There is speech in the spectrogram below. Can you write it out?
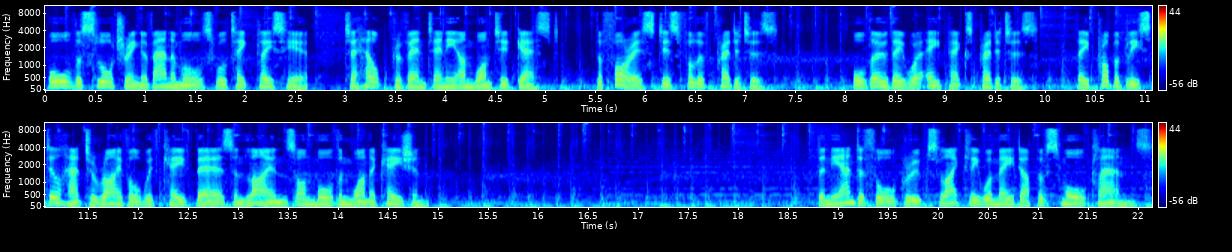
All the slaughtering of animals will take place here. To help prevent any unwanted guest. The forest is full of predators. Although they were apex predators, they probably still had to rival with cave bears and lions on more than one occasion. The Neanderthal groups likely were made up of small clans.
